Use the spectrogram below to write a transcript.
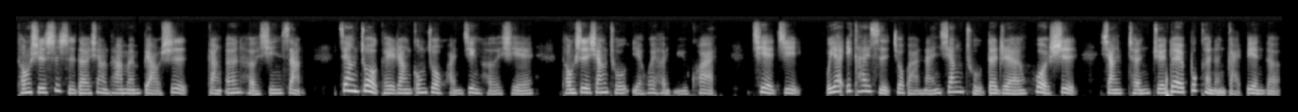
同时适时的向他们表示感恩和欣赏。这样做可以让工作环境和谐，同事相处也会很愉快。切记不要一开始就把难相处的人或事想成绝对不可能改变的。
